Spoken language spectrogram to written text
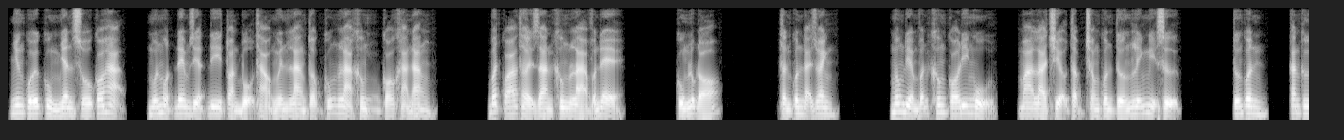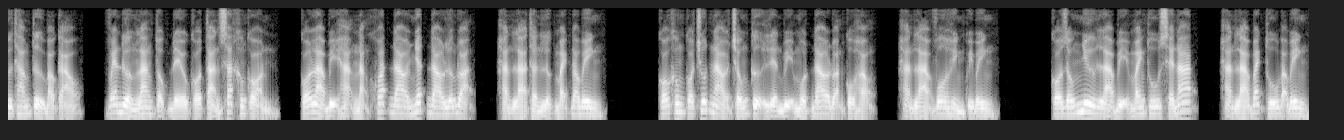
nhưng cuối cùng nhân số có hạn, muốn một đêm diệt đi toàn bộ thảo nguyên lang tộc cũng là không có khả năng. Bất quá thời gian không là vấn đề. Cùng lúc đó, thần quân đại doanh, mông điểm vẫn không có đi ngủ, mà là triệu tập trong quân tướng lĩnh nghị sự. Tướng quân, căn cứ thám tử báo cáo, ven đường lang tộc đều có tàn sát không còn, có là bị hạng nặng khoát đao nhất đao lưỡng đoạn, hẳn là thần lực mạch đao binh có không có chút nào chống cự liền bị một đao đoạn cổ họng, hẳn là vô hình quỷ binh. Có giống như là bị manh thú xé nát, hẳn là bách thú bạo binh.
